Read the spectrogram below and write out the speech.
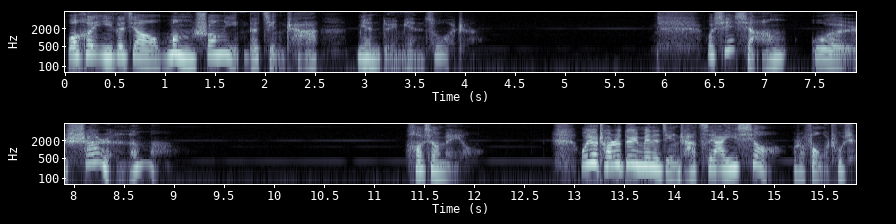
我和一个叫孟双影的警察面对面坐着，我心想。我杀人了吗？好像没有。我就朝着对面的警察呲牙一笑，我说：“放我出去。”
